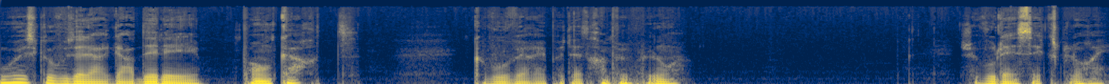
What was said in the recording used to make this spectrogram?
Où est-ce que vous allez regarder les pancartes que vous verrez peut-être un peu plus loin? Je vous laisse explorer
